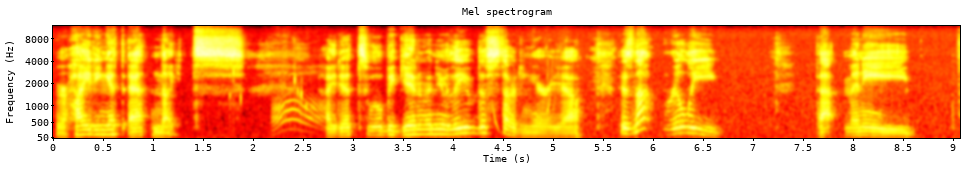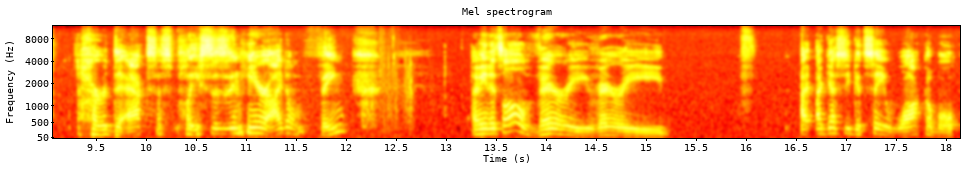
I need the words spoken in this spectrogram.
we're hiding it at night. It will begin when you leave the starting area. There's not really that many hard to access places in here, I don't think. I mean, it's all very, very... I, I guess you could say walkable.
